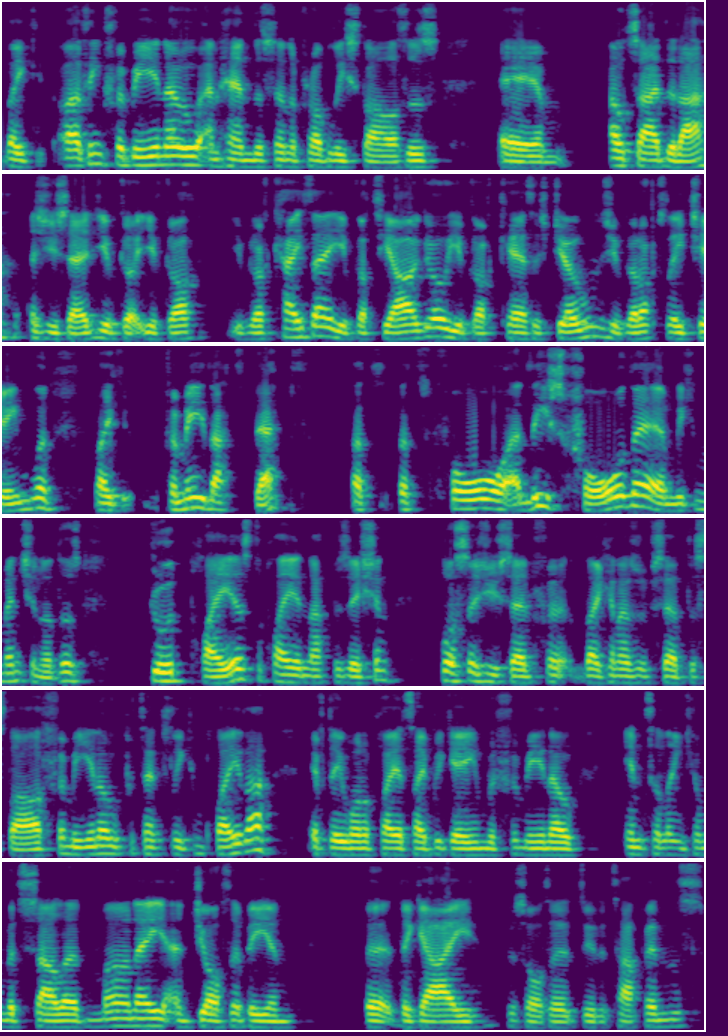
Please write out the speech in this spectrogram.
like I think Fabinho and Henderson are probably starters. Um, outside of that, as you said, you've got you've got you've got Keita, you've got Thiago, you've got Curtis Jones, you've got Oxley Chamberlain. Like for me, that's depth. That's that's four, at least four there, and we can mention others good players to play in that position. Plus, as you said, for like and as we've said at the start, Firmino potentially can play that if they want to play a type of game with Firmino interlinking with Salah, Mane, and Jota being the the guy to sort of do the tap ins,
